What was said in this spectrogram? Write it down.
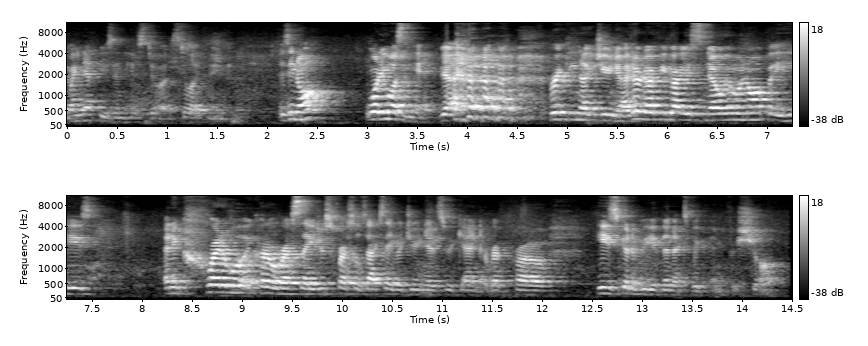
My nephew's in here still, still I think. Is he not? Well, he wasn't here. Yeah. Ricky Knight Jr. I don't know if you guys know him or not, but he's an incredible, incredible wrestler. He just wrestled Zack Sabre Jr. this weekend at Rev Pro. He's going to be the next big thing for sure.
